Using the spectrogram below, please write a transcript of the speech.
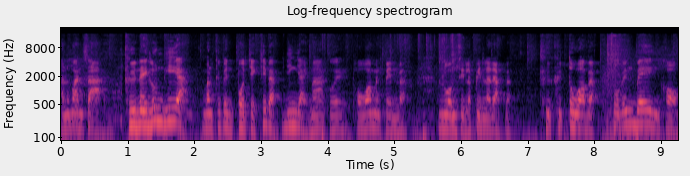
อนุบาลสามคือในรุ่นพี่อะมันคือเป็นโปรเจกต์ที่แบบยิ่งใหญ่มากเว้ยเพราะว่ามันเป็นแบบรวมศิลปินระดับแบบ คือคือตัวแบบตัวเบ้งๆของ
